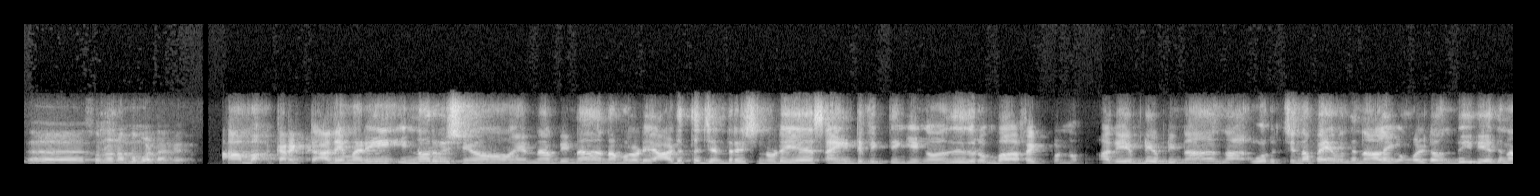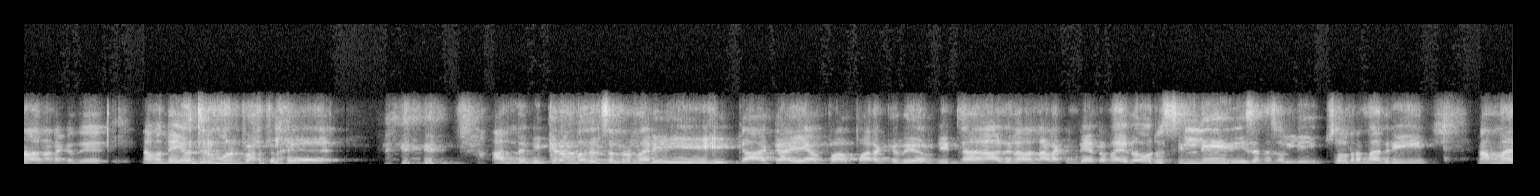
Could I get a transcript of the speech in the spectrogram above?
அஹ், சொன்னா நம்ப மாட்டாங்க. ஆமா கரெக்ட் அதே மாதிரி இன்னொரு விஷயம் என்ன அப்படின்னா நம்மளுடைய அடுத்த ஜெனரேஷனுடைய சயின்டிபிக் திங்கிங் வந்து இது ரொம்ப அஃபெக்ட் பண்ணும். அது எப்படி அப்படின்னா நான் ஒரு சின்ன பையன் வந்து நாளைக்கு உங்கள்ட்ட வந்து இது எதனால நடக்குது? நம்ம தெய்வ திருமணம் படத்துல அந்த விக்ரம் பதில் சொல்ற மாதிரி காக்கா ஏப்பா பறக்குது? அப்படின்னா அதனால நடக்க முடியாத மாதிரி ஏதோ ஒரு சில்லி ரீசனை சொல்லி சொல்ற மாதிரி நம்ம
